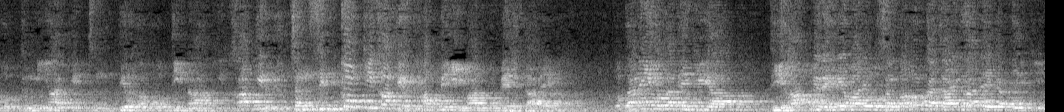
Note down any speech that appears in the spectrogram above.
को दुनिया के चंद दिरहम और दीनार की खातिर, चंद सिक्कों की खातिर अपने ईमान को होता नहीं होता देखिए आप, देहात में रहने वाले मुसलमानों का जायजा लेकर देखिए।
